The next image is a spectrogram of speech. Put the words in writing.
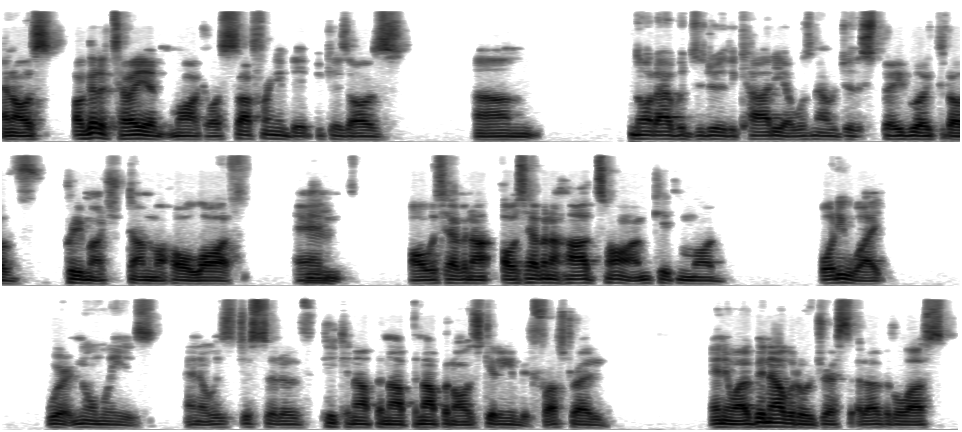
And I was, I got to tell you, Mike, I was suffering a bit because I was um, not able to do the cardio. I wasn't able to do the speed work that I've pretty much done my whole life, and mm. I was having a, I was having a hard time keeping my body weight where it normally is, and it was just sort of picking up and up and up, and I was getting a bit frustrated. Anyway, I've been able to address that over the last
